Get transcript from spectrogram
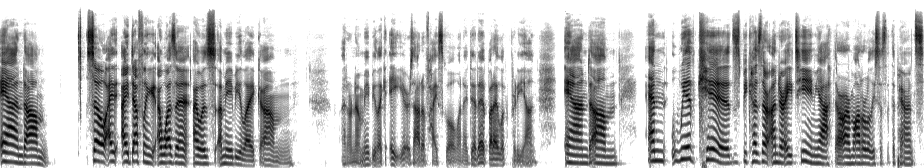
And um, so I, I definitely, I wasn't, I was uh, maybe like, um, I don't know, maybe like eight years out of high school when I did it, but I looked pretty young and um, and with kids because they're under 18 yeah there are model releases that the parents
